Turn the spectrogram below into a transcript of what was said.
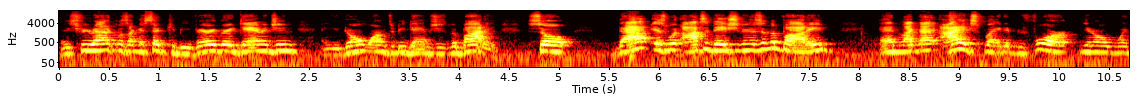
And these free radicals, like I said, can be very, very damaging, and you don't want them to be damaging to the body. So that is what oxidation is in the body. And like I, I explained it before, you know, when,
